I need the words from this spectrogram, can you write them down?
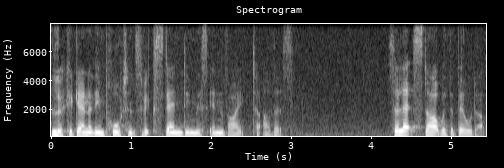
look again at the importance of extending this invite to others. So let's start with the build up.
